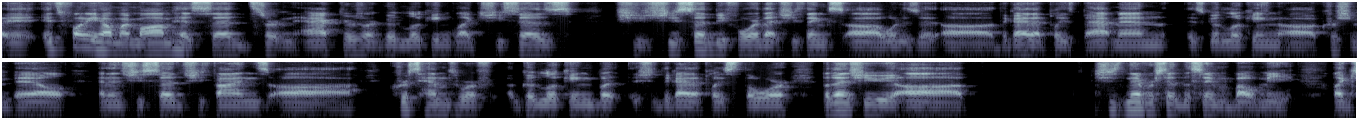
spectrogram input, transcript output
it's funny how my mom has said certain actors are good looking. Like she says, she she said before that she thinks uh what is it uh the guy that plays Batman is good looking uh Christian Bale and then she said she finds uh Chris Hemsworth, good looking, but the guy that plays Thor. But then she uh she's never said the same about me. Like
